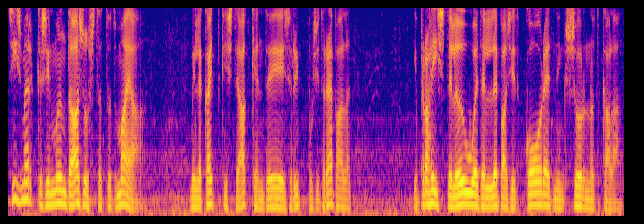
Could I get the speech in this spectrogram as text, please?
siis märkasin mõnda asustatud maja, mille katkiste akende ees rippusid räbalad ja prahistel õuedel lebasid koored ning surnud kalad.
